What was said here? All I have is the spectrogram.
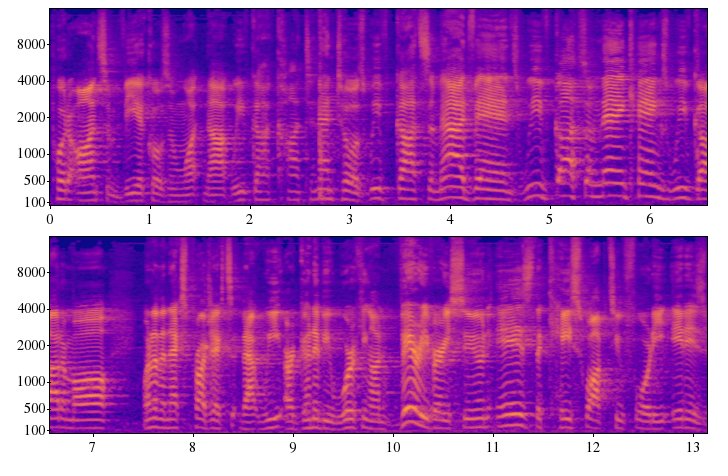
put on some vehicles and whatnot. We've got Continentals, we've got some Advans, we've got some Nankangs, we've got them all. One of the next projects that we are gonna be working on very, very soon is the K-Swap 240. It is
